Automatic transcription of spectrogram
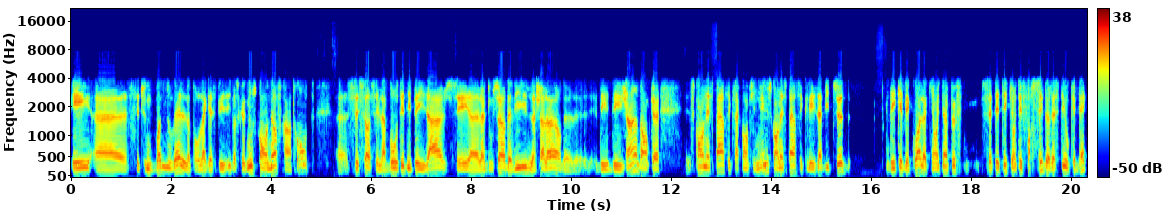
et euh, c'est une bonne nouvelle pour la Gaspésie parce que nous, ce qu'on offre, entre autres, euh, c'est ça, c'est la beauté des paysages, c'est euh, la douceur de vivre, la chaleur de, des, gens. Donc, ce qu'on espère, c'est que ça continue. Ce qu'on espère, c'est que les habitudes des Québécois là, qui ont été un peu cet été, qui ont été forcés de rester au Québec,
